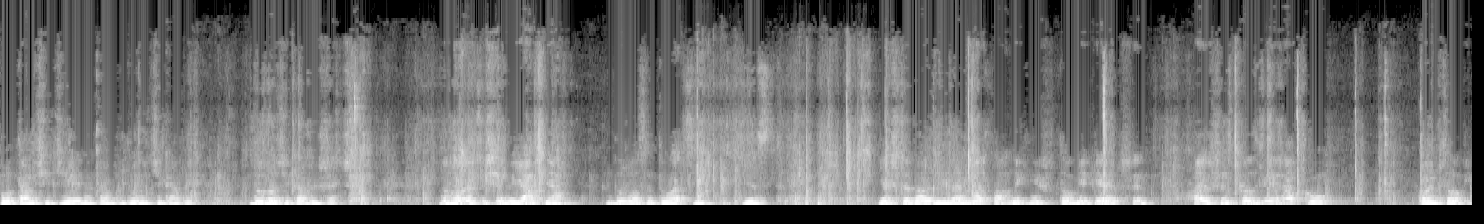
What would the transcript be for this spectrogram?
bo tam się dzieje naprawdę dużo ciekawych, dużo ciekawych rzeczy. Dużo rzeczy się wyjaśnia, dużo sytuacji jest jeszcze bardziej zagmatwanych niż w tomie pierwszym, ale wszystko zmierza ku końcowi.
